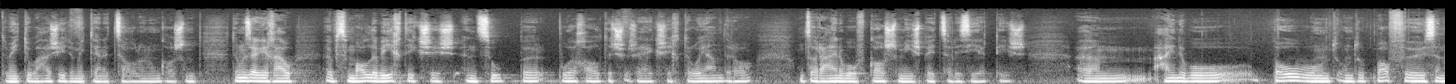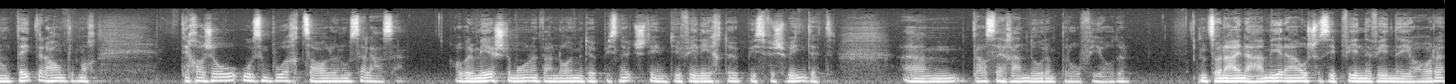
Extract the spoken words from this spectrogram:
damit du weißt, wie du mit diesen Zahlen umgehst. Und darum sage ich auch, etwas am allerwichtigste ist, einen super Buchhalter, Schrägschicht, Treuhänder haben. Und zwar einer, der auf Gastronomie spezialisiert ist. Ähm, einer, der Bau und, und Waffenösen und Detailhandel macht, der kann schon aus dem Buch Zahlen herauslesen. Aber im ersten Monat, wenn noch etwas nicht stimmt, wie vielleicht etwas verschwindet, ähm, das erkennt nur ein Profi, oder? Und so einen haben wir auch schon seit vielen, vielen Jahren.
